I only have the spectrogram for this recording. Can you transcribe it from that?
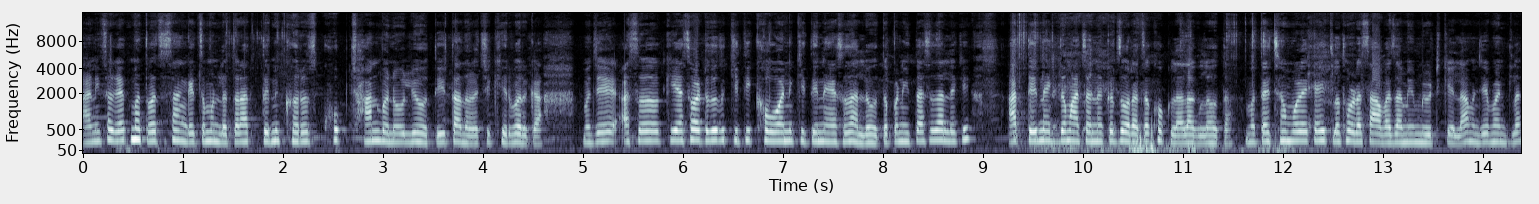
आणि सगळ्यात महत्त्वाचं सांगायचं म्हटलं तर आत्तेनी खरंच खूप छान बनवली होती तांदळाची खीर बरं का. म्हणजे असं की असं वाटत होतं किती खाऊ आणि किती नाही असं झालं होतं. पण इथं असं झालं की आत्तेनं एकदम अचानकच जोराचा खोकला लागला होता. मग त्याच्यामुळे काही इथला थोडासा आवाज आम्ही म्यूट केला. म्हणजे म्हटलं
